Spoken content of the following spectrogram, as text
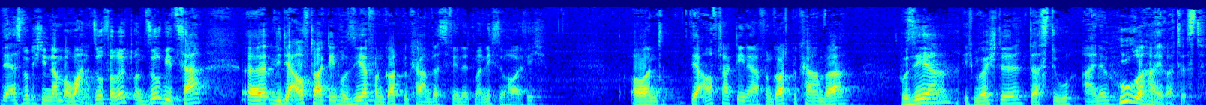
der ist wirklich die Number One. So verrückt und so bizarr, äh, wie der Auftrag, den Hosea von Gott bekam, das findet man nicht so häufig. Und der Auftrag, den er von Gott bekam, war, Hosea, ich möchte, dass du eine Hure heiratest.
